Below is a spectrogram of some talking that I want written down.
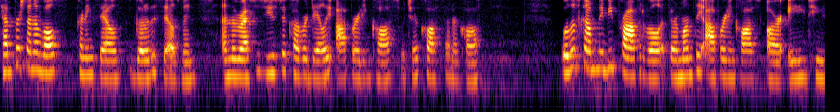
10% of all printing sales go to the salesman, and the rest is used to cover daily operating costs, which are cost center costs. Will this company be profitable if their monthly operating costs are $82,000?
